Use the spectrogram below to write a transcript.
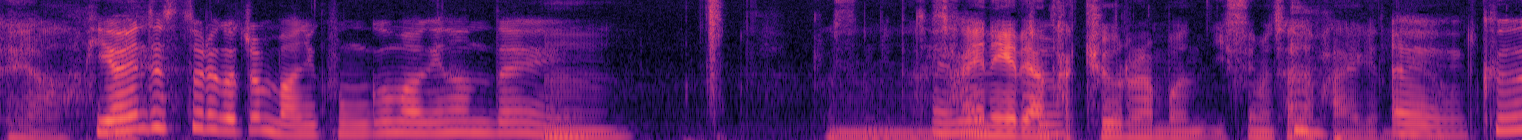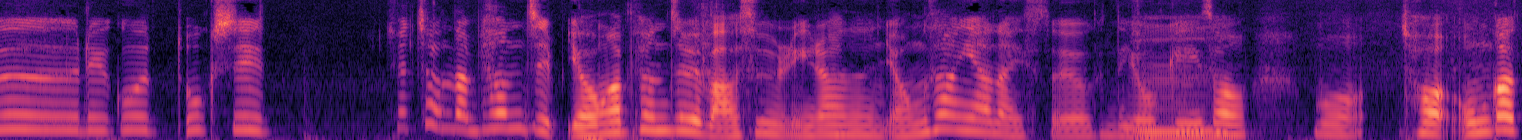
그래요. 비하인드 스토리가 좀 많이 궁금하긴 한데. 음, 그렇습니다. 샤이닝에 대한 다큐를 한번 있으면 찾아봐야겠네요. 네. 그리고 혹시 최첨단 편집, 영화 편집의 마술이라는 영상이 하나 있어요. 근데 여기서 뭐저 온갖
